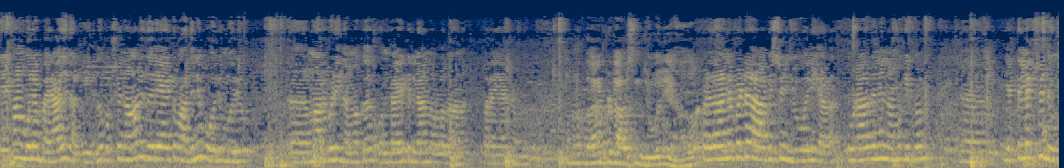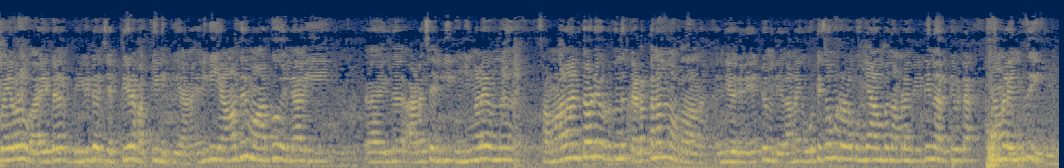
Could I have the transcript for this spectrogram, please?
രേഖാമൂലം പരാതി നൽകിയിരുന്നു. പക്ഷെ നാളിതുവരെയായിട്ടും അതിനു പോലും ഒരു മറുപടി നമുക്ക് ഉണ്ടായിട്ടില്ല എന്നുള്ളതാണ് പറയാനുള്ളത്. പ്രധാനപ്പെട്ട ആവശ്യം ജോലിയാണ്. പ്രധാനപ്പെട്ട ആവശ്യം ജോലിയാണ്. കൂടാതെ തന്നെ നമുക്കിപ്പം എട്ട് ലക്ഷം രൂപയോളമായിട്ട് വീട് ജപ്തിയുടെ പക്കി നിൽക്കുകയാണ്. എനിക്ക് യാതൊരു മാർഗവുമില്ല ഈ ഇത് അടച്ച് എനിക്ക് കുഞ്ഞുങ്ങളെ ഒന്ന് സമാധാനത്തോടെ ഇവിടുത്തുനിന്ന് കിടത്തണം എന്നുള്ളതാണ് എന്റെ ഒരു ഏറ്റവും വലിയ കാരണം. ഓട്ടിസം കൂടെയുള്ള കുഞ്ഞാകുമ്പോൾ നമ്മളെ വീട്ടിൽ നിന്ന് ഇറക്കി വിട്ടാൽ നമ്മൾ എന്ത് ചെയ്യും?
